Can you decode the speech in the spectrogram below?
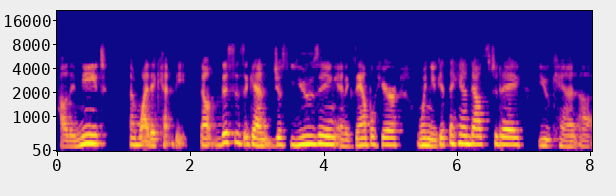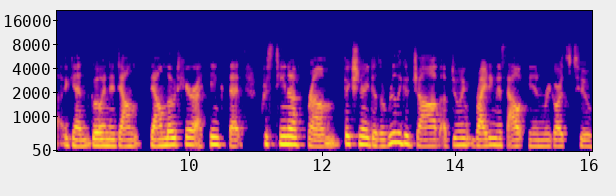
how they meet, and why they can't be. Now, this is again just using an example here. When you get the handouts today, you can uh, again go in and down, download here. I think that Kristina from Fictionary does a really good job of doing writing this out in regards to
